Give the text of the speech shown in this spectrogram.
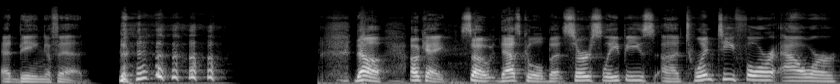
at being a Fed. no, okay, so that's cool. But Ser Sleepy's uh, 24 hour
